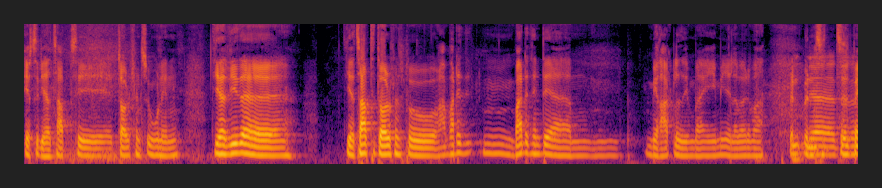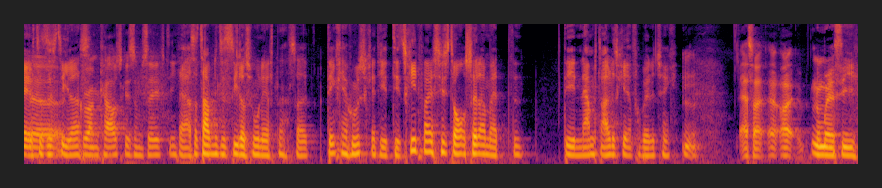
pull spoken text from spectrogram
Efter de havde tabt til Dolphins ugen inden. De havde lige... Øh, de havde tabt til Dolphins på... ah, Var det, mm, var det den der mm, miraklet i Miami, eller hvad det var? Men, men ja, til- bagefter til Steelers. Gronkowski som safety. Ja, og så tabte de til Steelers ugen efter. Så det kan jeg huske. At det, det skete faktisk sidste år, selvom at det, det nærmest aldrig sker for Belichick. altså, øh, og nu må jeg sige,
